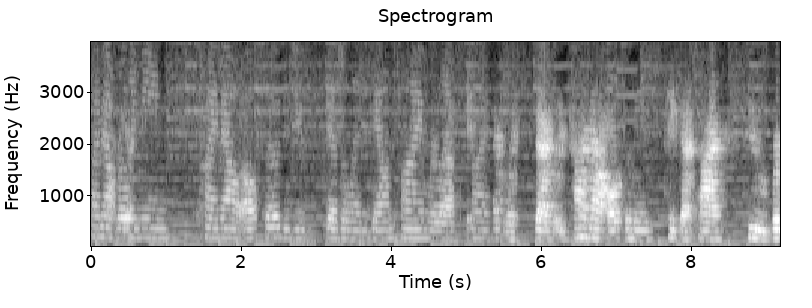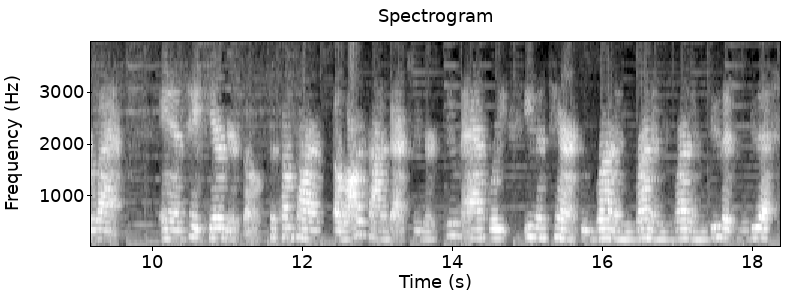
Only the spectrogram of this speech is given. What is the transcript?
timeout really mean timeout also? Did you schedule in downtime, relax time? Exactly. Exactly. Timeout also means take that time to relax and take care of yourself. Because sometimes, a lot of times actually, you're a student athlete, even parents, we run and we run and we run and we do this and we do that,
